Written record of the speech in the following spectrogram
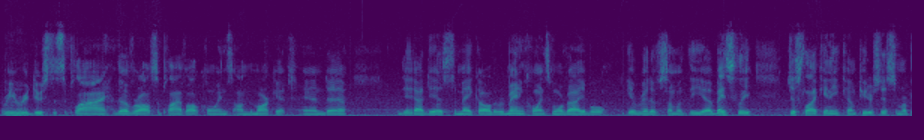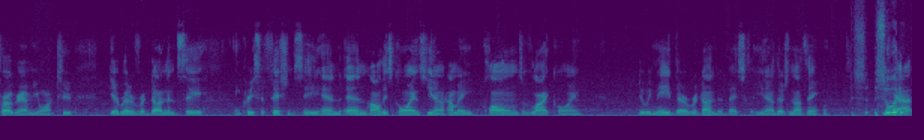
We Uh-huh. reduce the supply, the overall supply of altcoins on the market, and uh, the idea is to make all the remaining coins more valuable. Get rid of some of the, uh, basically, just like any computer system or program, you want to get rid of redundancy, increase efficiency, and and all these coins. You know, how many clones of Litecoin? do we need? They're redundant, basically. You know, there's nothing. So, so what? got-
